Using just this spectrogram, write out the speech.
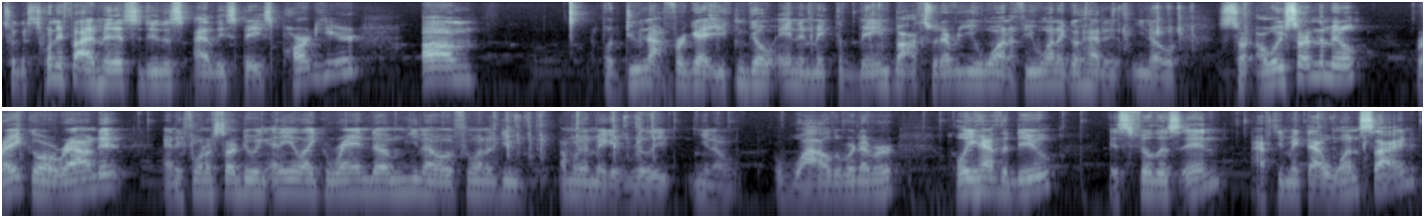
took us 25 minutes to do this at least base part here. Um, but do not forget, you can go in and make the main box whatever you want. If you want to go ahead and, you know, start, always start in the middle, right? Go around it. And if you want to start doing any like random, you know, if you want to do, I'm going to make it really, you know, wild or whatever. All you have to do is fill this in. After you make that one side,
